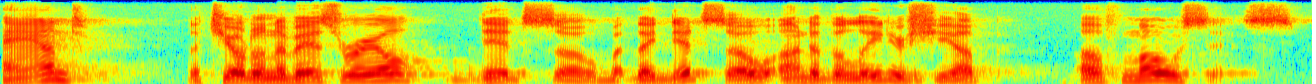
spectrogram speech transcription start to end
And the children of Israel did so, but they did so under the leadership of Moses.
